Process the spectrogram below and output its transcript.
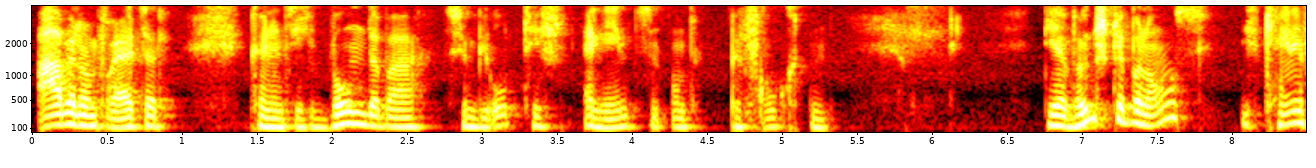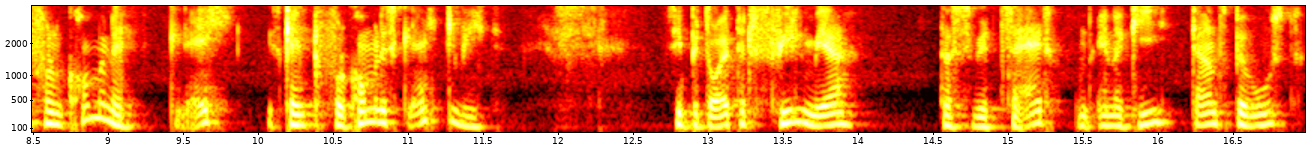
Arbeit und Freizeit können sich wunderbar symbiotisch ergänzen und befruchten. Die erwünschte Balance ist keine vollkommene Gleich, ist kein vollkommenes Gleichgewicht. Sie bedeutet vielmehr, dass wir Zeit und Energie ganz bewusst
